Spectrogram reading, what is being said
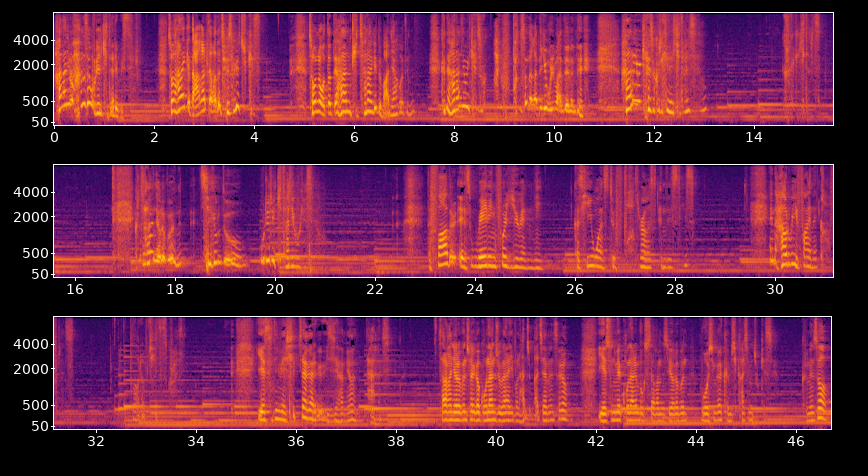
하나님은 항상 우리를 기다리고 있어요. 저는 하나님께 나아갈 때마다 죄송해 죽겠어요. 저는 어떤 때 하나님 귀찮아하기도 많이 하거든요. 근데 하나님은 계속 아유 방송 나가는 게 울면 안 되는데 하나님은 계속 그렇게 기다리세요. 그렇게 기다리세요. 그래서 사랑하는 여러분 지금도 우리를 기다리고 계세요. The Father is waiting for you and me because He wants to father us in this season. And how do we find that confidence? The blood of Jesus Christ. 예수님의 십자가를 의지하면 나아갈 수 있는 거예요. 사랑하는 여러분, 저희가 고난 주간 이번 한 주 맞이하면서요. 예수님의 고난을 묵상하면서 여러분 무엇인가 금식하시면 좋겠어요. 그러면서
